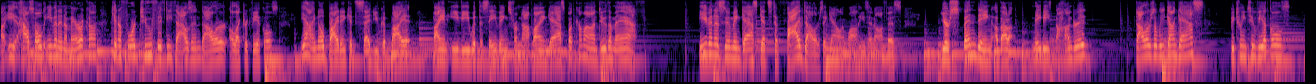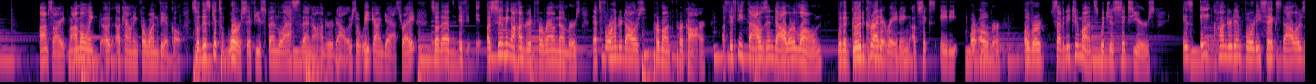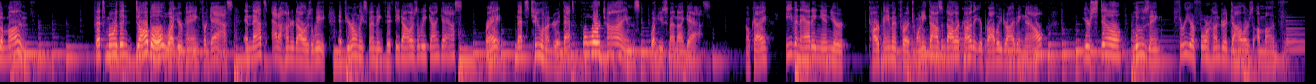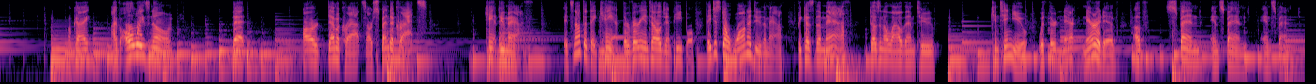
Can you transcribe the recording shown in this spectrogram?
uh, household, even in America, can afford two fifty thousand dollar electric vehicles? Yeah, I know Biden could said you could buy it, buy an EV with the savings from not buying gas, but come on, do the math. Even assuming gas gets to five dollars a gallon while he's in office, you're spending about a, maybe a hundred dollars a week on gas between two vehicles. I'm sorry, I'm only uh, accounting for one vehicle. So this gets worse if you spend less than a $100 a week on gas, right? So that if assuming a 100 for round numbers, that's $400 per month per car. A $50,000 loan with a good credit rating of 680 or over over 72 months, which is 6 years, is mm. $846 a month. That's more than double what you're paying for gas. And that's at $100 a week. If you're only spending $50 a week on gas, right? That's 200. That's four times what you spend on gas. Okay? Even adding in your car payment for a $20,000 car that you're probably driving now, you're still losing three or four hundred mm-hmm. dollars a month. Okay? I've always known that our Democrats, our spendocrats, can't do math. It's not that they can't, they're very intelligent people. They just don't want to do the math because the math doesn't allow them to continue with their na- narrative of spend and spend and spend.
